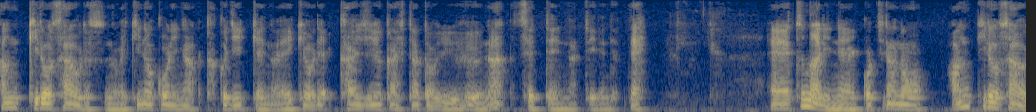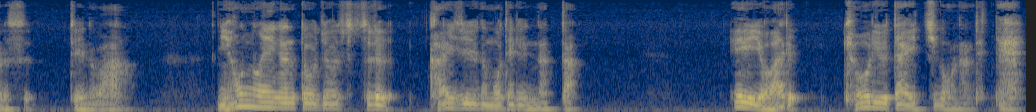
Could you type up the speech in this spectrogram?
アンキロサウルスの生き残りが核実験の影響で怪獣化したという風な設定になっているんですね。えー、つまりね、こちらのアンキロサウルスっていうのは、日本の映画に登場する怪獣のモデルになった栄誉ある恐竜第1号なんですね。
